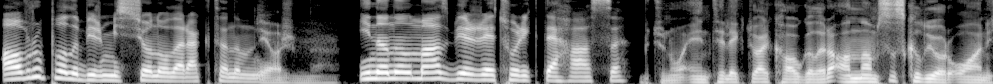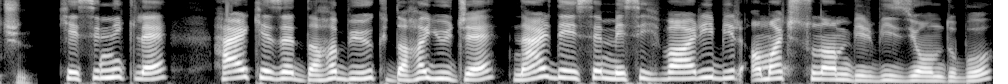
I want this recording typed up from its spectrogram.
Avrupalı bir misyon olarak tanımlıyor. İnanılmaz bir retorik dehası. Bütün o entelektüel kavgaları anlamsız kılıyor o an için. Kesinlikle herkese daha büyük, daha yüce, neredeyse mesihvari bir amaç sunan bir vizyondu bu.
